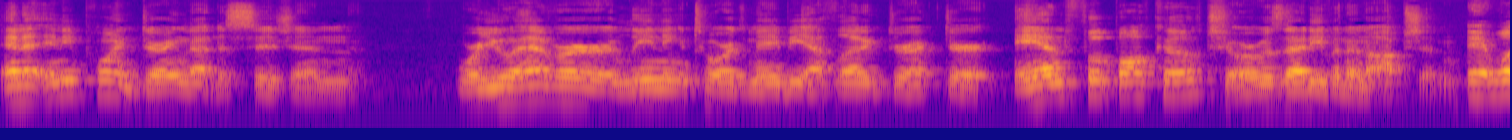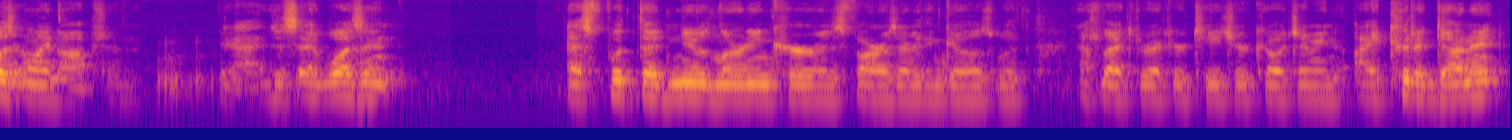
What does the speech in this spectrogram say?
And at any point during that decision, were you ever leaning towards maybe athletic director and football coach, or was that even an option? It wasn't really an option. Mm-hmm. Yeah, it just it wasn't as with the new learning curve as far as everything goes with athletic director, teacher, coach. I mean, I could have done it,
